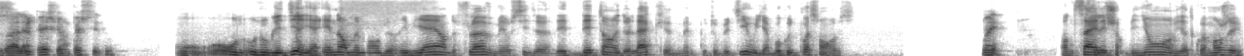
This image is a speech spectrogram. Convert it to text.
On va à la pêche et on pêche, c'est tout. On, oublie de dire, il y a énormément de rivières, de fleuves, mais aussi d'étangs et de lacs, même tout petits, où il y a beaucoup de poissons aussi. Oui. Entre ça et les champignons, il y a de quoi manger.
